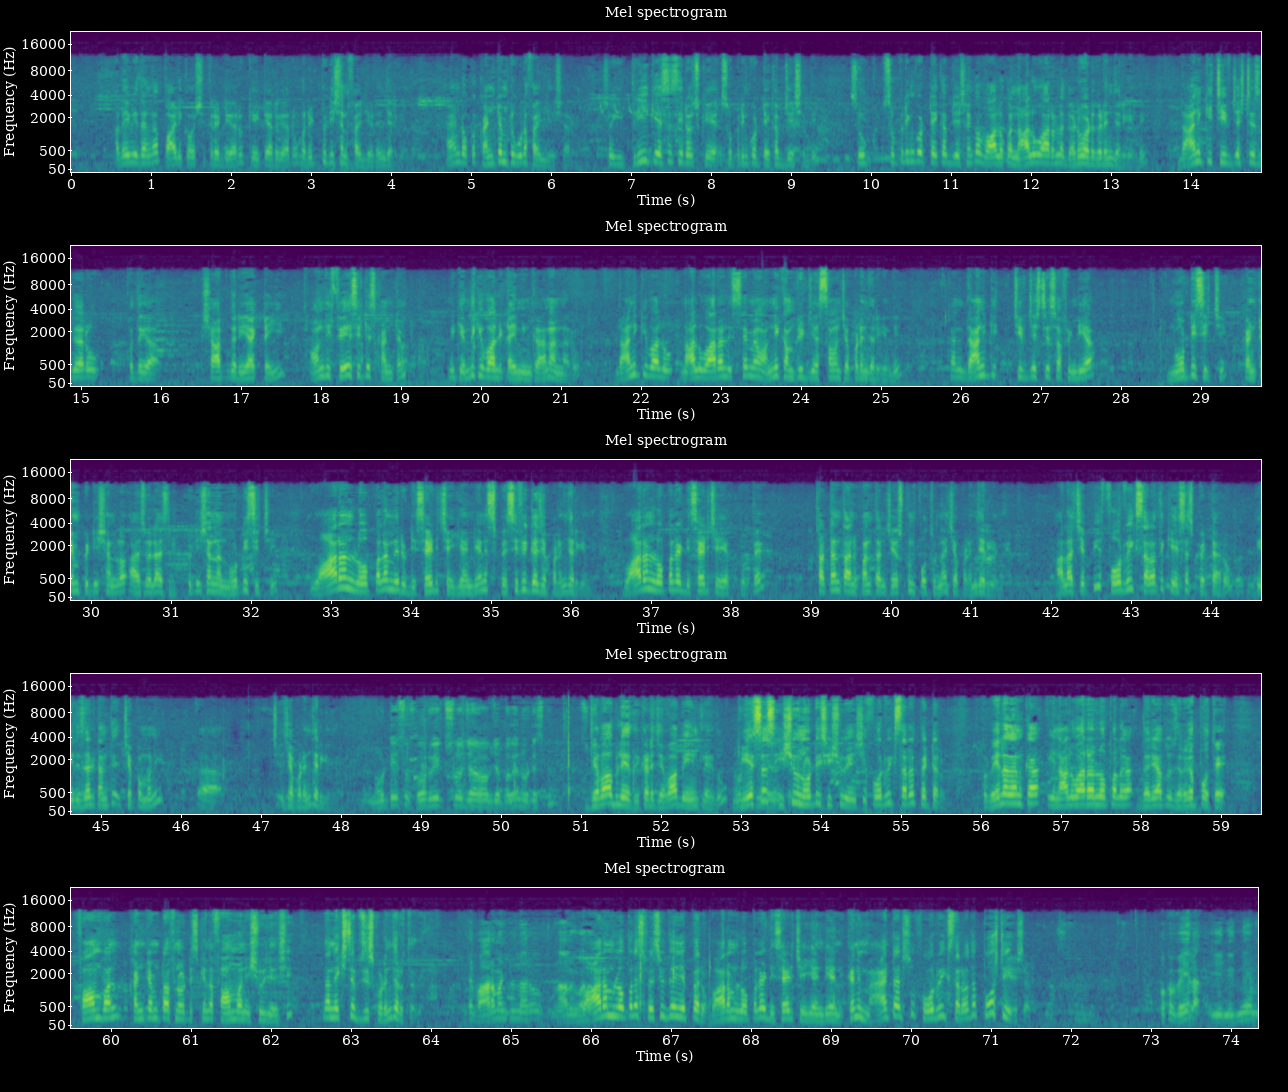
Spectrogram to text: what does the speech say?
అదేవిధంగా పాడి కౌశిక్ రెడ్డి గారు కేటీఆర్ గారు ఒక రిట్ పిటిషన్ ఫైల్ చేయడం జరిగింది. అండ్ ఒక కంటెంప్ట్ కూడా ఫైల్ చేశారు. సో ఈ త్రీ కేసెస్ ఈరోజు కే సుప్రీంకోర్టు టేకప్ చేసింది. So supreme court take up చేసినాక వాళ్ళు ఒక నాలుగు వారాల గడువు అడగడం జరిగింది. దానికి చీఫ్ జస్టిస్ గారు కొద్దిగా షార్ప్గా రియాక్ట్ అయ్యి on the face it is contempt మీకు ఎందుకు ఇవ్వాలి టైం ఇంకా అని అన్నారు. దానికి వాళ్ళు నాలుగు వారాలు ఇస్తే మేము అన్నీ కంప్లీట్ చేస్తామని చెప్పడం జరిగింది. కానీ దానికి chief justice of India notice ఇచ్చి కంటెంప్ పిటిషన్లో యాజ్ వెల్ యాజ్ రిట్ పిటిషన్లో నోటీస్ ఇచ్చి వారం లోపల మీరు డిసైడ్ చెయ్యండి అని స్పెసిఫిక్గా చెప్పడం జరిగింది. వారం లోపల డిసైడ్ చేయకపోతే చట్టం తాని పని తను చేసుకుని పోతుందని చెప్పడం జరిగింది. అలా చెప్పి ఫోర్ వీక్స్ తర్వాత కేసెస్ పెట్టారు. ఈ రిజల్ట్ అంతే చెప్పమని చెప్పడం జరిగింది. నోటీసు ఫోర్ వీక్స్లో జవాబు చెప్పాలి నోటీస్కి జవాబు లేదు. ఇక్కడ జవాబు ఏంటి లేదు. కేసెస్ ఇష్యూ నోటీస్ ఇష్యూ వేసి ఫోర్ వీక్స్ తర్వాత పెట్టారు. ఒకవేళ కనుక ఈ నాలుగు వారాల లోపల దర్యాప్తు జరగకపోతే form one contempt of notice కింద ఫామ్ వన్ ఇష్యూ చేసి దాని నెక్స్ట్ స్టెప్స్ తీసుకోవడం జరుగుతుంది అంటే వారం అంటున్నారు నాలుగు. వారం లోపల స్పెసిఫిక్గా చెప్పారు వారం లోపల డిసైడ్ చేయండి అని కానీ మ్యాటర్స్ ఫోర్ వీక్స్ తర్వాత పోస్ట్ చేశారు ఒకవేళ ఈ నిర్ణయం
